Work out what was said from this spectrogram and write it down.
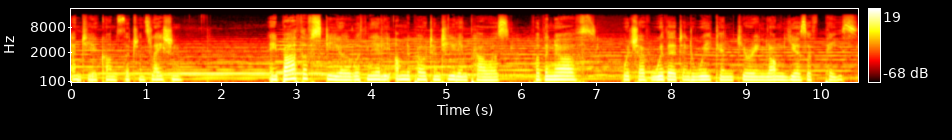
and here comes the translation, a bath of steel with nearly omnipotent healing powers for the nerves, which have withered and weakened during long years of peace.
